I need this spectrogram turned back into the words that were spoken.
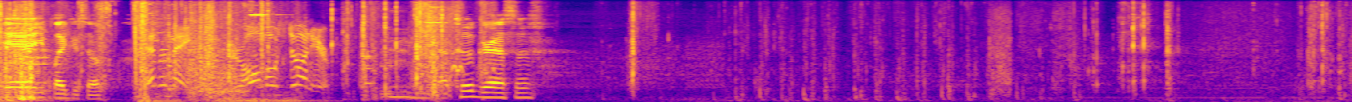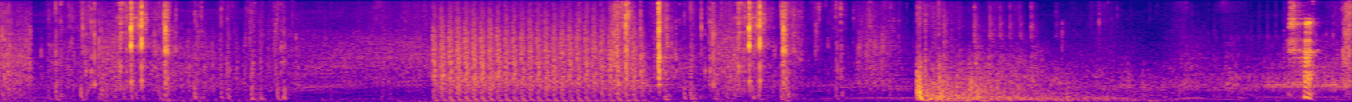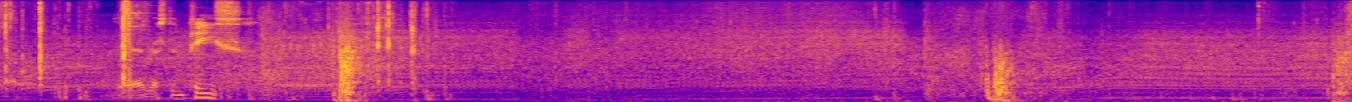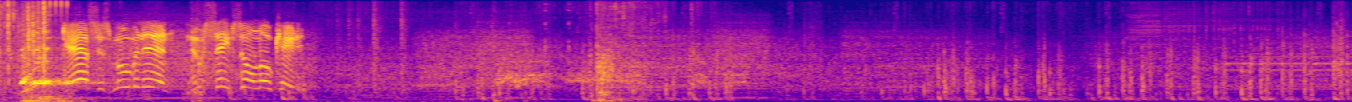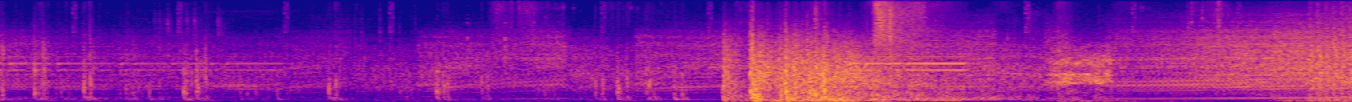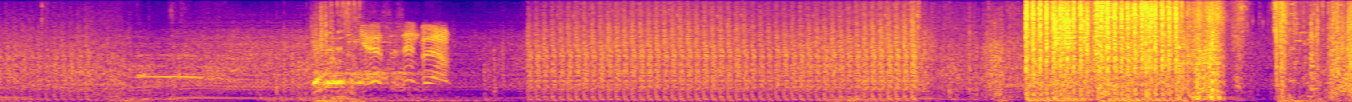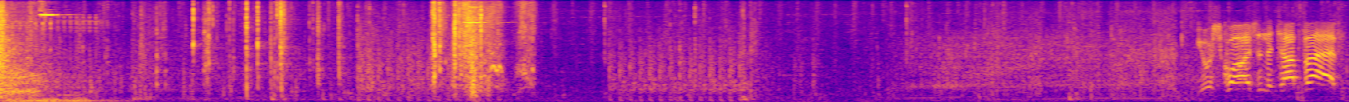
Yeah, you played yourself. Ten remain. You're almost done here. Got too aggressive. Rest in peace. Gas is moving in. New safe zone located. Gas is inbound. Your squad's in the top five.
